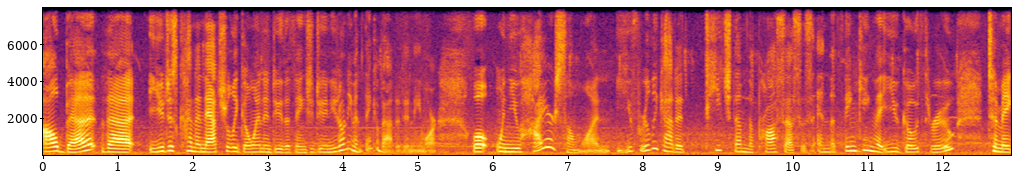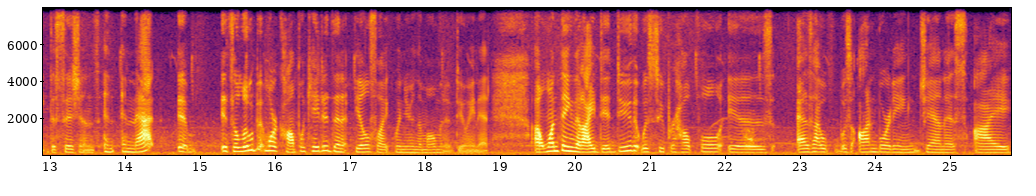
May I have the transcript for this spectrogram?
I'll bet that you just kind of naturally go in and do the things you do and you don't even think about it anymore. Well, when you hire someone, you've really got to teach them the processes and the thinking that you go through to make decisions. And, and that, it, it's a little bit more complicated than it feels like when you're in the moment of doing it. Uh, one thing that I did do that was super helpful is as I was onboarding Janice, I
